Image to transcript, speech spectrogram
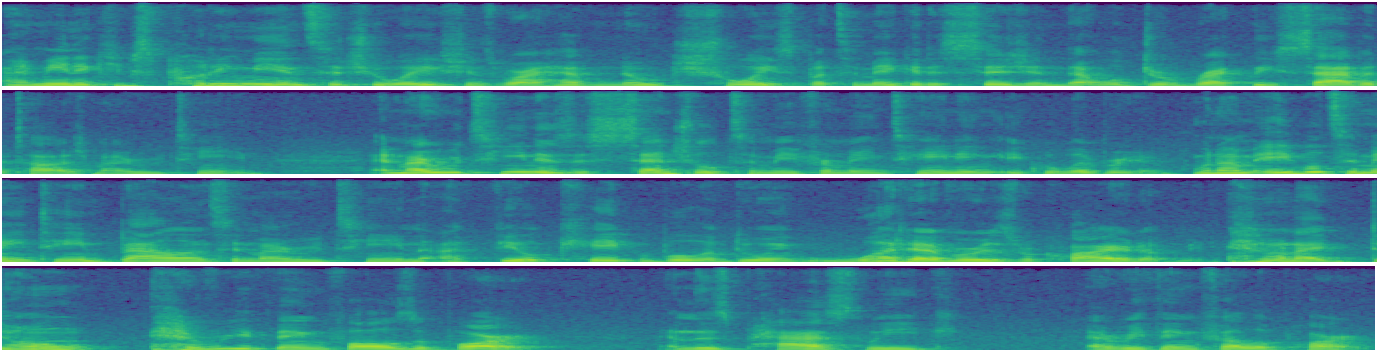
I mean, it keeps putting me in situations where I have no choice but to make a decision that will directly sabotage my routine. And my routine is essential to me for maintaining equilibrium. When I'm able to maintain balance in my routine, I feel capable of doing whatever is required of me. And when I don't, everything falls apart. And this past week, everything fell apart,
